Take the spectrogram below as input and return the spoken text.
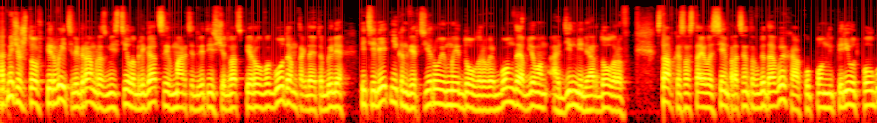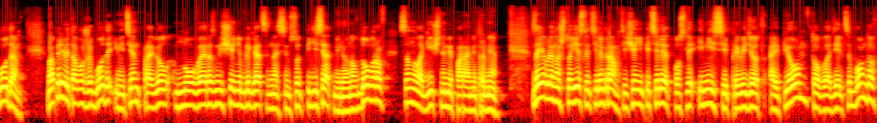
Отмечу, что впервые Telegram разместил облигации в марте 2021 года. Тогда это были пятилетние конвертируемые долларовые бонды объемом 1 миллиард долларов долларов. Ставка составила 7% годовых, а купонный период полгода. В апреле того же года эмитент провел новое размещение облигаций на 750 миллионов долларов с аналогичными параметрами. Заявлено, что если Telegram в течение пяти лет после эмиссии проведет IPO, то владельцы бондов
